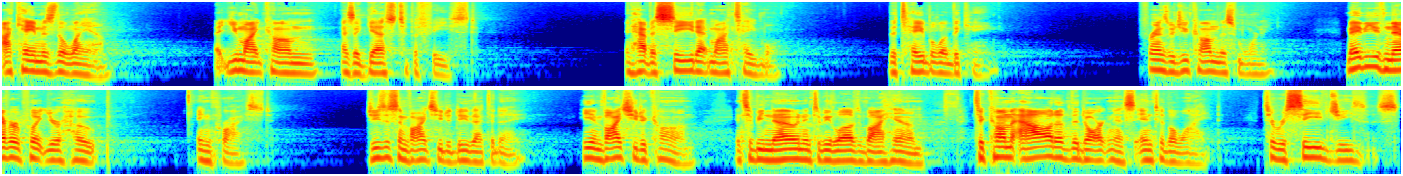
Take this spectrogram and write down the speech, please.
I came as the lamb that you might come as a guest to the feast and have a seat at my table, the table of the king. Friends, would you come this morning? Maybe you've never put your hope in Christ. Jesus invites you to do that today. He invites you to come and to be known and to be loved by Him, to come out of the darkness into the light, to receive Jesus,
